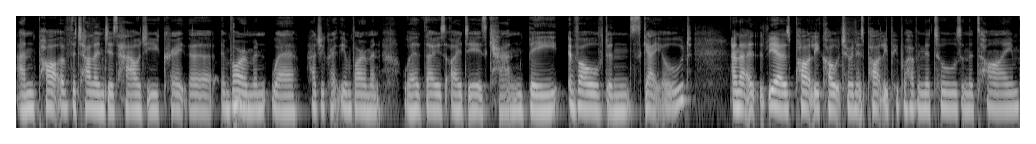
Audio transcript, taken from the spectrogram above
And part of the challenge is how do you create the environment where, how do you create the environment where those ideas can be evolved and scaled? And that, yeah, is partly culture and it's partly people having the tools and the time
